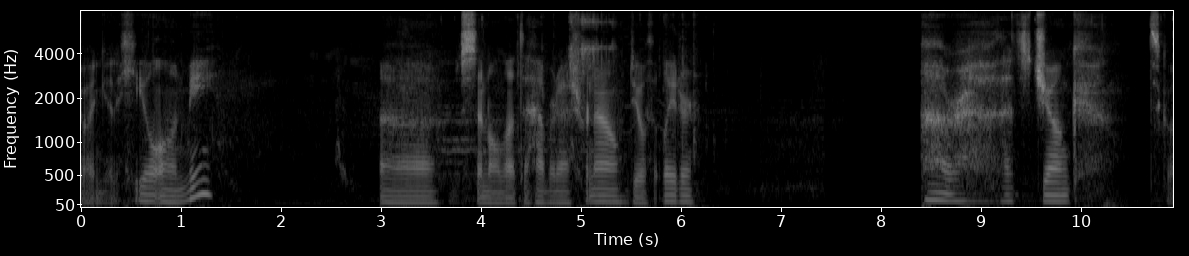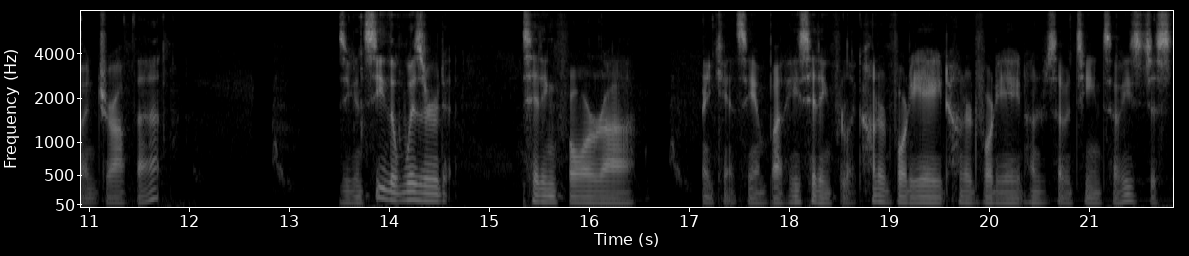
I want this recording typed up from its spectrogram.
Go ahead and get a heal on me. Uh, just send all that to Haberdash for now. Deal with it later. Alright, that's junk. Let's go ahead and drop that. As you can see, the wizard is hitting for uh, you can't see him, but he's hitting for like 148, 148, 117. So he's just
